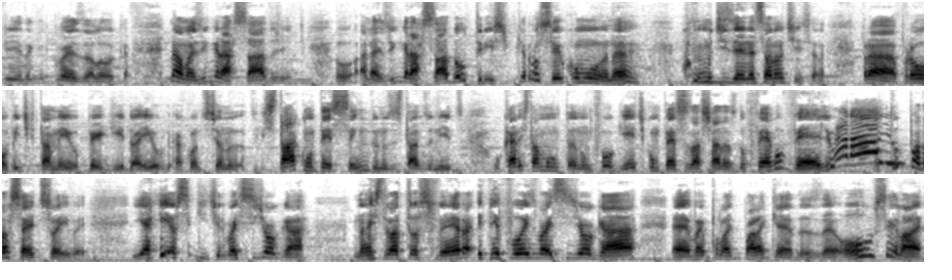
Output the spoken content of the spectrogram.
vida, que coisa louca. Não, mas o engraçado, gente. O, aliás, o engraçado ou triste, porque eu não sei como, né? Como dizer nessa notícia, né? Pra o ouvinte que tá meio perdido aí, o- aconteceu no- está acontecendo nos Estados Unidos. O cara está montando um foguete com peças achadas no ferro velho. Caralho! Tudo pra dar certo isso aí, velho. E aí é o seguinte, ele vai se jogar na estratosfera e depois vai se jogar, é, vai pular de paraquedas, né? Ou, sei lá,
